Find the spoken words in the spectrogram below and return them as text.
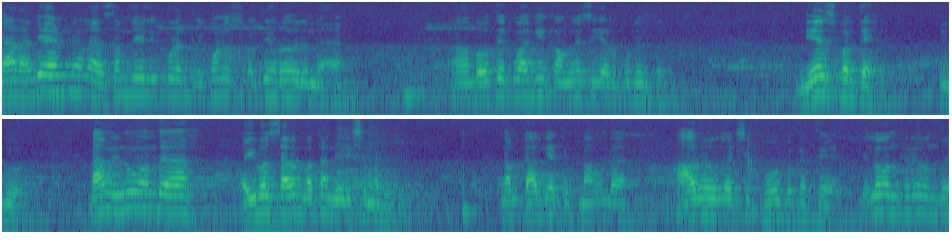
ನಾನು ಅದೇ ಹೇಳಿದ್ಮೇಲೆ ಅಸೆಂಬ್ಲಿಯಲ್ಲಿ ಕೂಡ ತ್ರಿಕೋಣ ಸ್ಪರ್ಧೆ ಇರೋದ್ರಿಂದ ಬಹುತೇಕವಾಗಿ ಕಾಂಗ್ರೆಸ್ಸಿಗೆ ಅನುಕೂಲ ಇರ್ತದೆ. ನೇರ ಸ್ಪರ್ಧೆ ಇದು. ನಾವು ಇನ್ನೂ ಒಂದು ಐವತ್ತು ಸಾವಿರ ಮತ ನಿರೀಕ್ಷೆ ಮಾಡಿದ್ವಿ. ನಮ್ಮ ಟಾರ್ಗೆಟ್ ಇತ್ತು. ನಾವೊಂದು ಆರೂವರೆ ಲಕ್ಷಕ್ಕೆ ಹೋಗ್ಬೇಕಂತ ಹೇಳಿ. ಎಲ್ಲೋ ಒಂದು ಕಡೆ ಒಂದು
